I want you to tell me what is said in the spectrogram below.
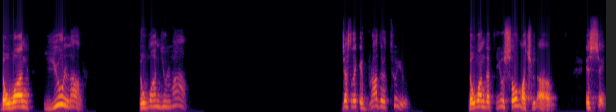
the one you love, the one you love, just like a brother to you, the one that you so much love, is sick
